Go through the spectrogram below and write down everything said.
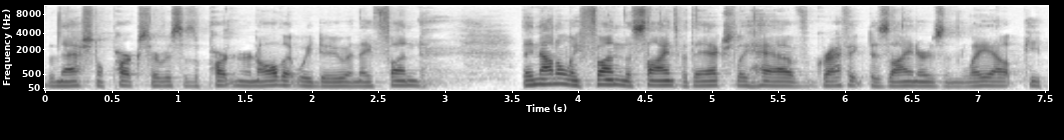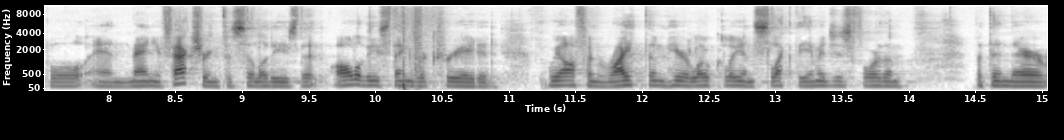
the National Park Service is a partner in all that we do, and they fund, they not only fund the signs, but they actually have graphic designers and layout people and manufacturing facilities that all of these things are created. We often write them here locally and select the images for them, but then they're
